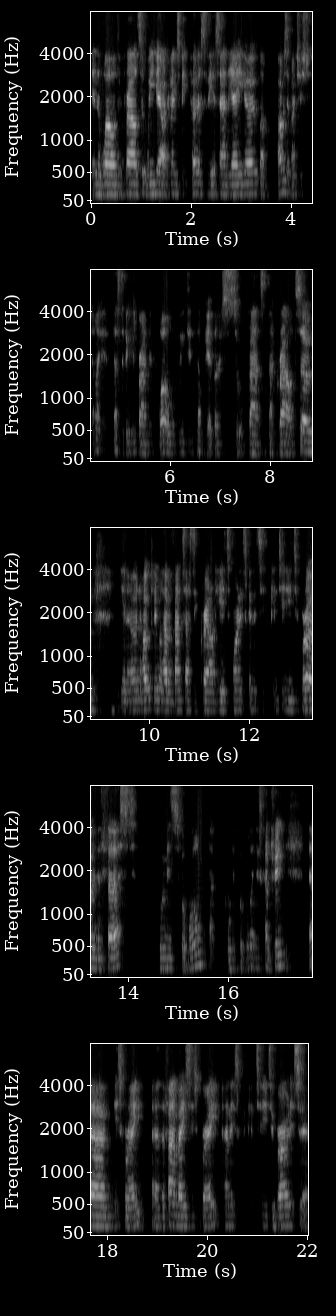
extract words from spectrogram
in the world, the crowds that we get. I can only speak personally at San Diego, but I was at Manchester United. That's the biggest brand in the world. We did not get those sort of fans in that crowd. So, you know, and hopefully we'll have a fantastic crowd here tomorrow. And it's going to continue to grow. The first women's football, football in this country, um, it's great, and the fan base is great, and it's going to continue to grow. And it's uh,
